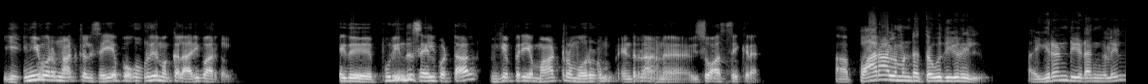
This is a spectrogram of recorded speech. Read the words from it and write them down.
இனி வரும் நாட்கள் செய்ய போகிறதை மக்கள் அறிவார்கள். இது புரிந்து செயல்பட்டால் மிகப்பெரிய மாற்றம் வரும் என்று நான் விசுவாசிக்கிறேன். பாராளுமன்ற தொகுதிகளில் இரண்டு இடங்களில்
